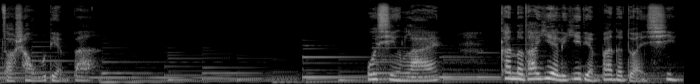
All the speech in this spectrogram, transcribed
早上五点半，我醒来，看到他夜里一点半的短信，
